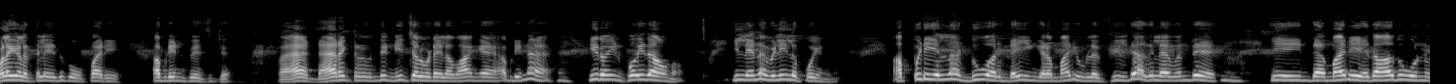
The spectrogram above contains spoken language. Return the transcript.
கொலைகளத்தில் எதுக்கு ஒப்பாரி அப்படின்னு பேசிட்டு இப்போ டைரக்டர் வந்து நீச்சல் உடையில் வாங்க அப்படின்னா ஹீரோயின் போய் தான் ஆகணும். இல்லைன்னா வெளியில் போயிடணும். அப்படியெல்லாம் டூ ஆர் டைங்கிற மாதிரி உள்ள ஃபீல்டு அதில் வந்து இந்த மாதிரி ஏதாவது ஒன்று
